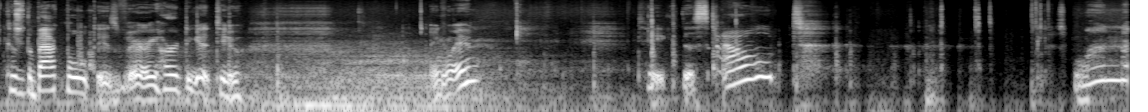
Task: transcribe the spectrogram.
because the back bolt is very hard to get to. Anyway, take this out. There's one.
